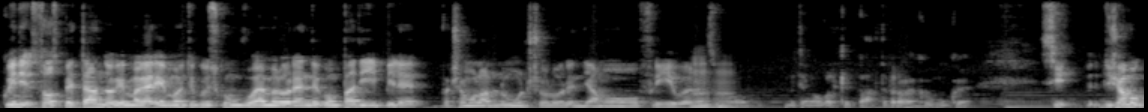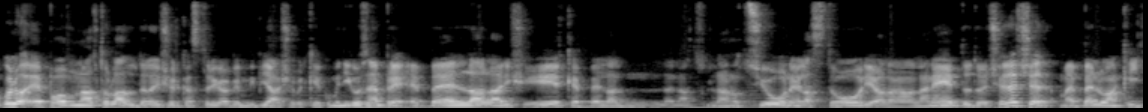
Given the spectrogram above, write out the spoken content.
Quindi sto aspettando che magari nel momento in cui Scum VM lo rende compatibile, facciamo l'annuncio, lo rendiamo freeware, mm-hmm. insomma mettiamo qualche parte, però ecco comunque... Sì, diciamo quello è poi un altro lato della ricerca storica che mi piace, perché come dico sempre è bella la ricerca, è bella la, la nozione, la storia, la, l'aneddoto, eccetera, eccetera, ma è bello anche i,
